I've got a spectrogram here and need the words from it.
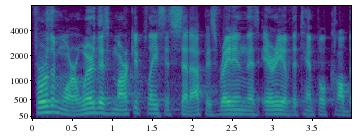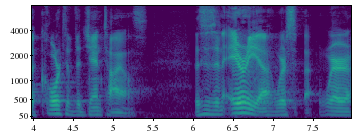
Furthermore, where this marketplace is set up is right in this area of the temple called the Court of the Gentiles. This is an area where, where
